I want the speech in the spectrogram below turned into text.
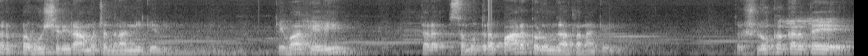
तर प्रभू श्री रामचंद्रांनी केली. केव्हा केली? तर समुद्र पार करून जाताना केली. तर श्लोक करते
